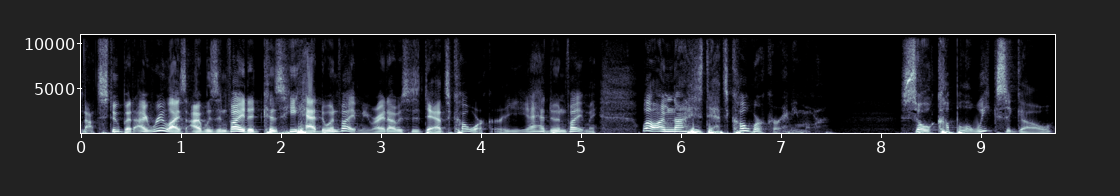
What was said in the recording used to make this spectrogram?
not stupid. I realize I was invited because he had to invite me. Right? I was his dad's coworker. He had to invite me. Well, I'm not his dad's coworker anymore. So a couple of weeks ago,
